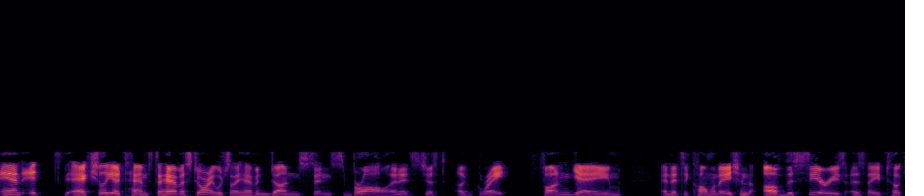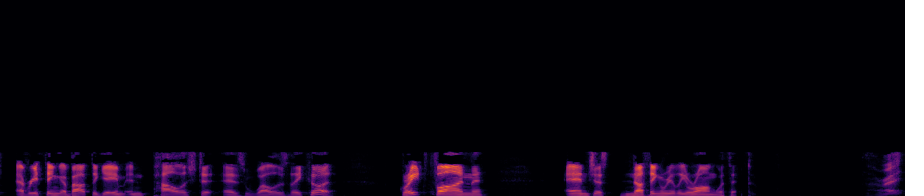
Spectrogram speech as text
And it actually attempts to have a story, which they haven't done since Brawl. And it's just a great, fun game. And it's a culmination of the series as they took everything about the game and polished it as well as they could. Great fun, and just nothing really wrong with it. All right.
